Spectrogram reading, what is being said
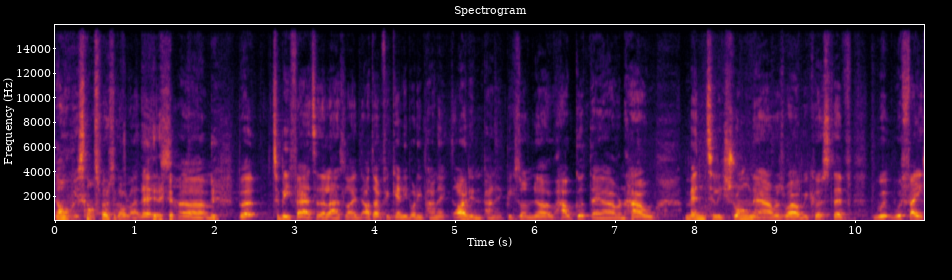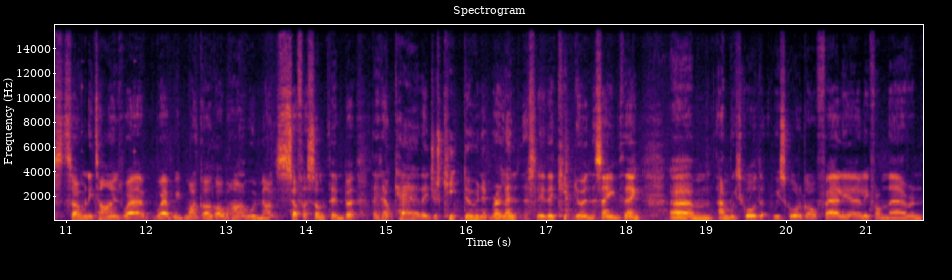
no, it's not supposed to go like this. Um, but to be fair to the lads, like I don't think anybody panicked. I didn't panic because I know how good they are and how mentally strong they are as well. Because they've we- we're faced so many times where where we might go a goal behind, we might suffer something, but they don't care. They just keep doing it relentlessly. They keep doing the same thing. Um, and we scored we scored a goal fairly early from there, and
